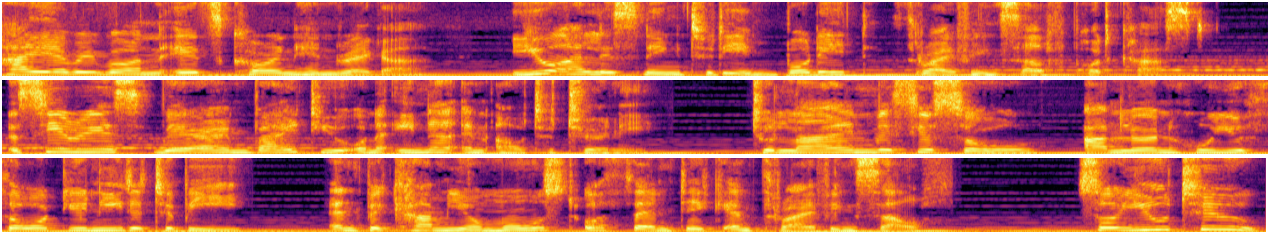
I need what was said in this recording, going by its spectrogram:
Hi everyone, it's Corin Hinderegger. You are listening to the Embodied Thriving Self podcast, a series where I invite you on an inner and outer journey to align with your soul, unlearn who you thought you needed to be, and become your most authentic and thriving self. So you too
